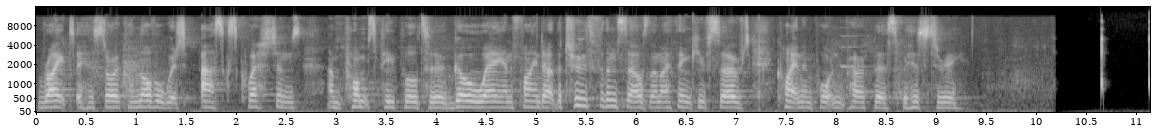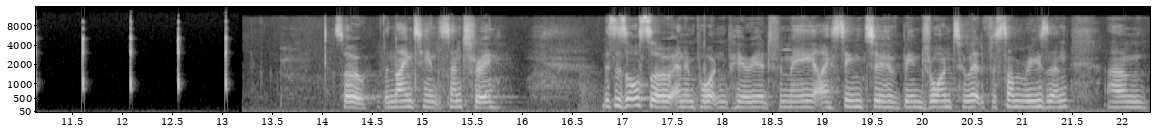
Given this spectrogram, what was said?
write a historical novel which asks questions and prompts people to go away and find out the truth for themselves, then I think you've served quite an important purpose for history. So, the 19th century. This is also an important period for me. I seem to have been drawn to it for some reason. Um,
